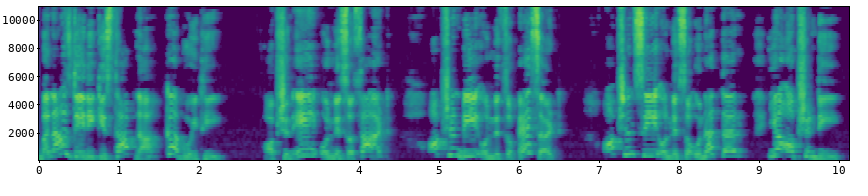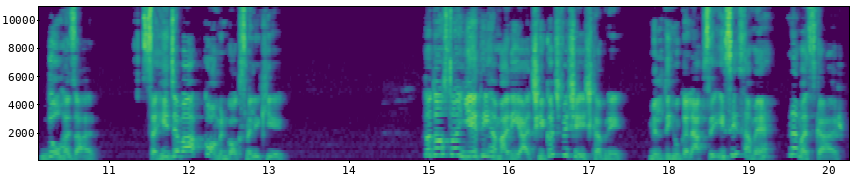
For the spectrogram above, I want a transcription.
बनास डेयरी की स्थापना कब हुई थी? Option A 1960, option B 1965, option C उन्नीस सौ उनहत्तर या ऑप्शन डी 2000 सही जवाब कमेंट बॉक्स में लिखिए। तो दोस्तों ये थी हमारी आज की कुछ विशेष खबरें। मिलती हूँ कल आपसे इसी समय। नमस्कार।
